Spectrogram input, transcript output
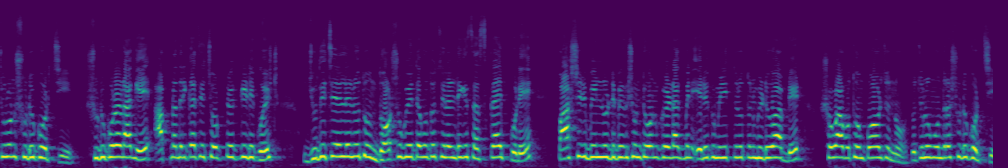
চলুন শুরু করছি। শুরু করার আগে আপনাদের কাছে ছোট্ট একটি রিকোয়েস্ট যদি চ্যানেলে নতুন দর্শক হয়ে থাকুন তো চ্যানেলটিকে সাবস্ক্রাইব করে পাশের বেল নোটিফিকেশনটি অন করে রাখবেন। এরকমই নিত্য নতুন ভিডিও আপডেট সবার প্রথম পাওয়ার জন্য। তো চলুন বন্ধুরা, শুরু করছি।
